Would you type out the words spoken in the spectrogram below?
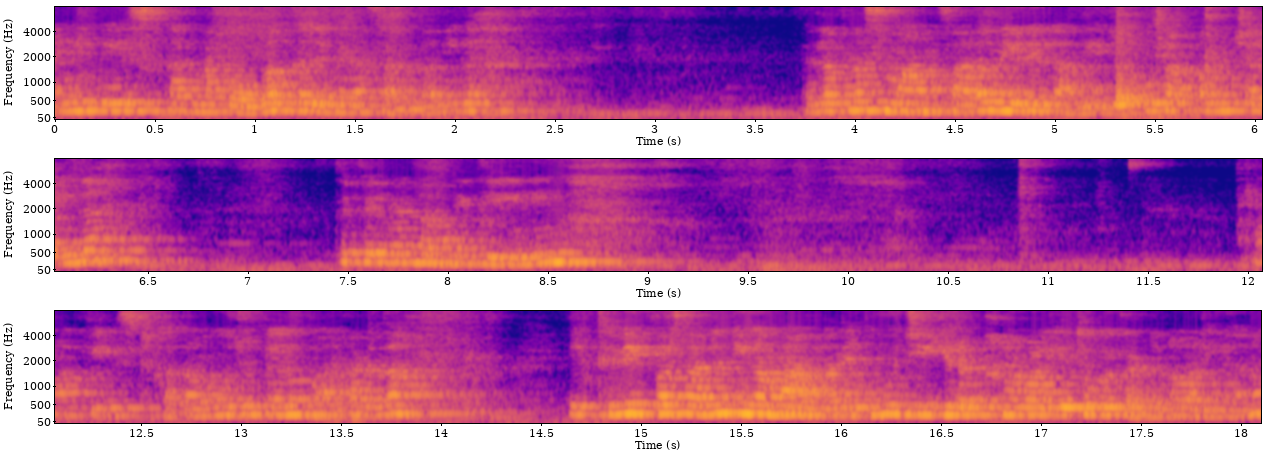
ਐਨੀਵੇਸ ਕਰਨਾ ਪਊਗਾ ਕਰੇ ਬਿਨਾ ਸਰਦਾ ਨਹੀਂਗਾ ਪਹਿਲਾਂ ਆਪਣਾ ਸਮਾਨ ਸਾਰਾ ਨੇੜੇ ਲਾ ਦਈਏ ਜੋ ਕੁਝ ਆਪਾਂ ਨੂੰ ਚਾਹੀਦਾ ਤੇ ਫਿਰ ਮੈਂ ਕਰਦੀ ਕਲੀਨਿੰਗ ਆ ਪੇਸਟ ਖਤਮ ਹੋ ਚੁੱਕਿਆ, ਇਹਨੂੰ ਬਾਹਰ ਕੱਢਦਾ। ਇੱਥੇ ਵੀ ਇੱਕ ਵਾਰ ਸਾਰੇ ਨਿਗਾ ਮਾਰਨਾ ਨੇ ਕੋਈ ਚੀਜ਼ ਰੱਖਣ ਵਾਲੀ, ਇੱਥੋਂ ਕੋਈ ਕੱਢਣ ਵਾਲੀ ਹੈ ਨਾ।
